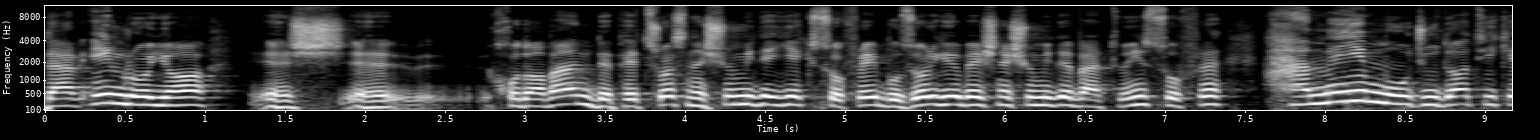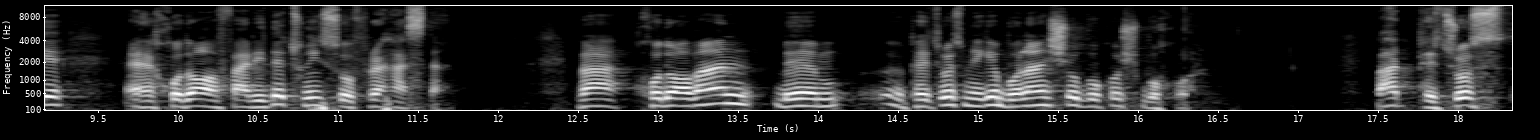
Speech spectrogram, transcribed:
در این رویا خداوند به پتروس نشون میده یک سفره بزرگی رو بهش نشون میده و تو این سفره همه موجوداتی که خدا آفریده تو این سفره هستن. و خداوند به پتروس میگه بلند شو بکش بخور. بعد پتروس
